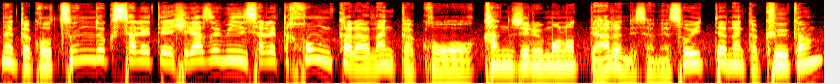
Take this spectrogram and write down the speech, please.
なんかこう積んどくされて平積みにされた本からなんかこう感じるものってあるんですよね。そういったなんか空間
